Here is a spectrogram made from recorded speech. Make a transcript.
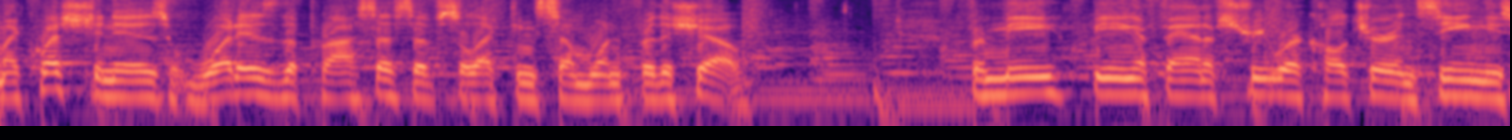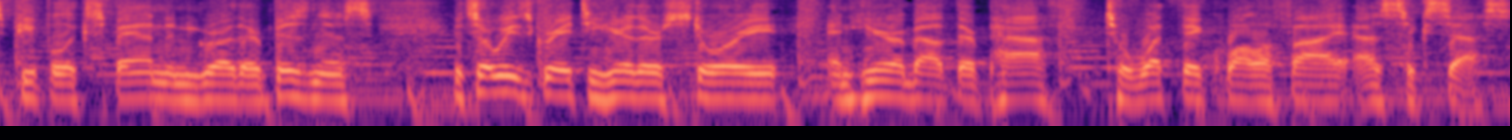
My question is What is the process of selecting someone for the show? For me, being a fan of streetwear culture and seeing these people expand and grow their business, it's always great to hear their story and hear about their path to what they qualify as success.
